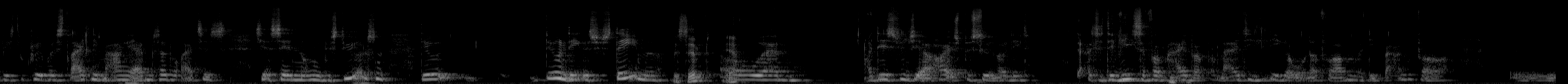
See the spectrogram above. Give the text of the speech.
hvis du køber tilstrækkeligt mange af dem, så har du ret til, til at sende nogen i bestyrelsen. Det er jo, det er jo en del af systemet. Bestemt, ja. Og, øhm, og det synes jeg er højst besynderligt. Altså det viser for mig, hvor, hvor meget de ligger under for dem, og de er bange for, øh,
